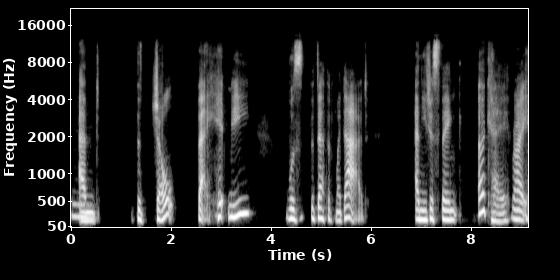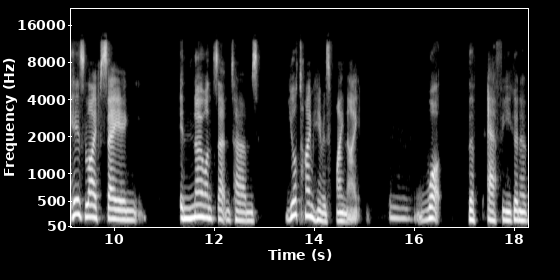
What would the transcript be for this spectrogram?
Mm. And the jolt that hit me was the death of my dad. And you just think, okay, right, here's life saying, in no uncertain terms, your time here is finite. Mm. What the F are you going to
